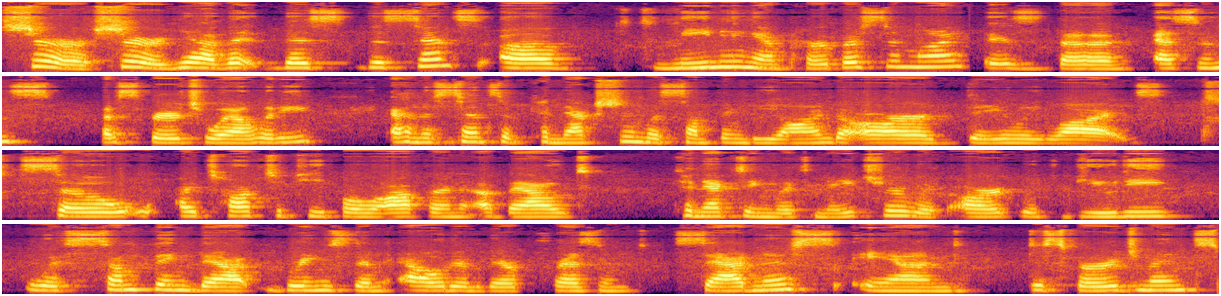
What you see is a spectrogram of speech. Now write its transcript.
Sure, sure. Yeah, the, this the sense of meaning and purpose in life is the essence of spirituality and the sense of connection with something beyond our daily lives. So I talk to people often about connecting with nature, with art, with beauty, with something that brings them out of their present sadness and discouragement.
